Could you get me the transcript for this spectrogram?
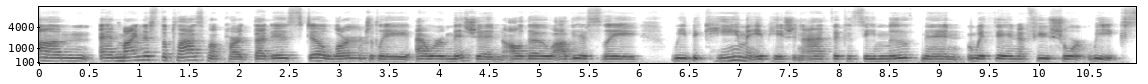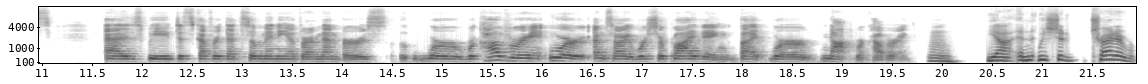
Um, and minus the plasma part, that is still largely our mission, although obviously we became a patient advocacy movement within a few short weeks as we discovered that so many of our members were recovering or I'm sorry, were surviving but were not recovering. Mm. Yeah, and we should try to,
